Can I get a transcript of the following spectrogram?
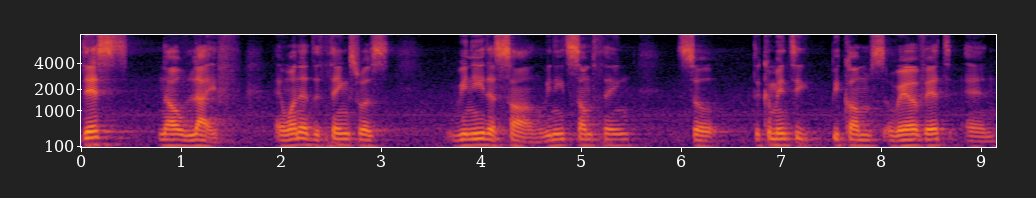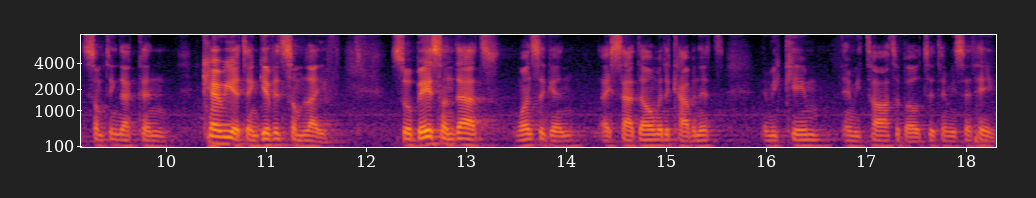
this now life? And one of the things was we need a song. We need something so the community becomes aware of it and something that can carry it and give it some life. So based on that, once again, I sat down with the cabinet and we came and we thought about it and we said, hey,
